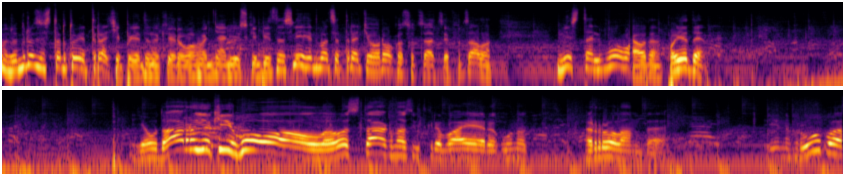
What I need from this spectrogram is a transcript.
Отже, друзі, стартує третій поєдинок ігрового дня Львівської бізнес-ліги 23-го року Асоціації футзалу міста Львова. Один поєдин. Є удар, який гол! Ось так у нас відкриває рахунок Роланда. Інгрупа.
